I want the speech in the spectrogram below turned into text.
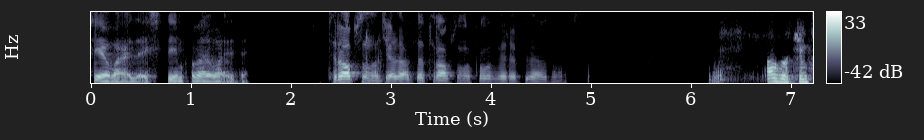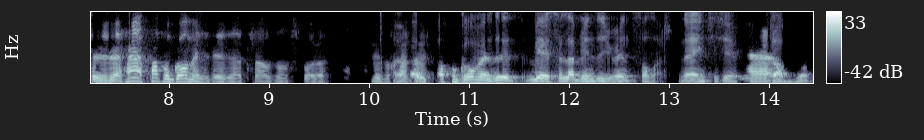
şey var idi, eşitdiyim xəbər var idi. Trabzona gələrdə, Trabzona pulu verə bilərdim aslında. Trabzon kim dedilər? Hə, Papu Gomez dedilər Trabzonspora. Xəbər. Papu Gomez'i versələr birinci Juventus alar. Nəinki şey, Hə. Trabzon.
